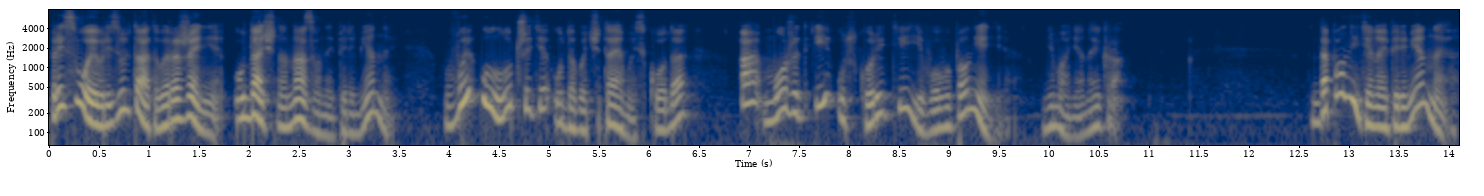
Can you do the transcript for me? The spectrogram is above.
Присвоив результат выражения удачно названной переменной, вы улучшите удобочитаемость кода, а может и ускорите его выполнение. Внимание на экран. Дополнительная переменная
